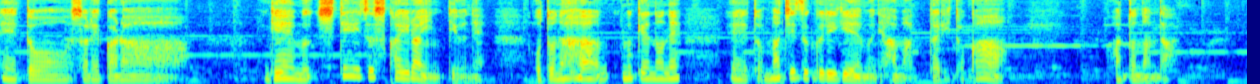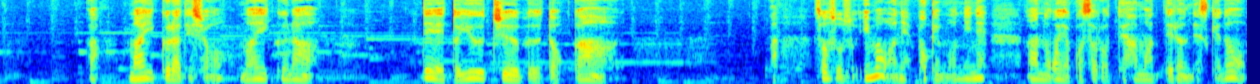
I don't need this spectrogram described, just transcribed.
えっ、とそれからゲーム「シティーズ・スカイライン」っていうね大人向けのねえーと、街づくりゲームにはまったりとかあとなんだあマイクラでしょ？マイクラ。で、えっと、YouTube とかあそうそうそう今はねポケモンにねあの親子揃ってハマってるんですけど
